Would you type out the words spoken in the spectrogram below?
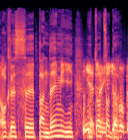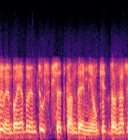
Okres y, pandemii i Nie, to, co da. byłem, bo ja byłem tuż przed pandemią. To znaczy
